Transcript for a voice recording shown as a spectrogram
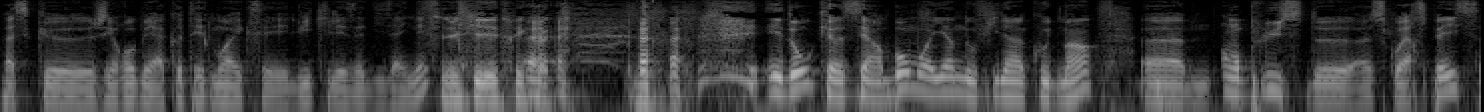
parce que Jérôme est à côté de moi et que c'est lui qui les a designés. C'est lui qui les tricote. et donc euh, c'est un bon moyen de nous filer un coup de main, euh, en plus de Squarespace,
